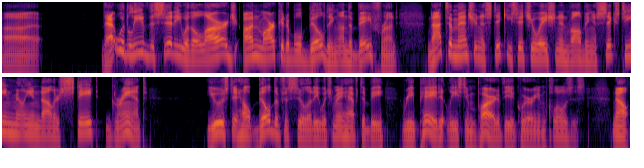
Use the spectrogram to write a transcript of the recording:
Uh, that would leave the city with a large, unmarketable building on the bayfront, not to mention a sticky situation involving a $16 million state grant used to help build the facility, which may have to be repaid, at least in part, if the aquarium closes. Now,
